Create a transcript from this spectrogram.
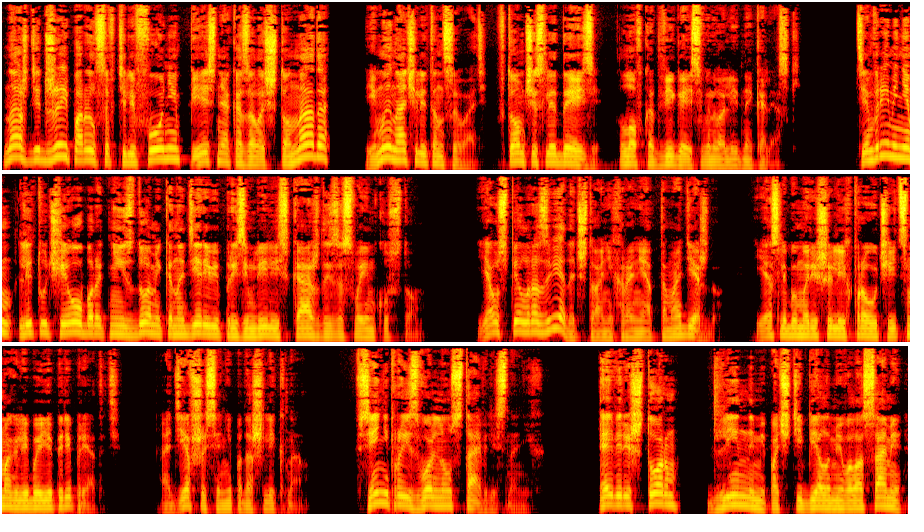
Наш диджей порылся в телефоне, песня оказалась что надо, и мы начали танцевать, в том числе Дейзи, ловко двигаясь в инвалидной коляске. Тем временем летучие оборотни из домика на дереве приземлились каждый за своим кустом. Я успел разведать, что они хранят там одежду. Если бы мы решили их проучить, смогли бы ее перепрятать. Одевшись, они подошли к нам. Все непроизвольно уставились на них. Эвери Шторм длинными, почти белыми волосами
